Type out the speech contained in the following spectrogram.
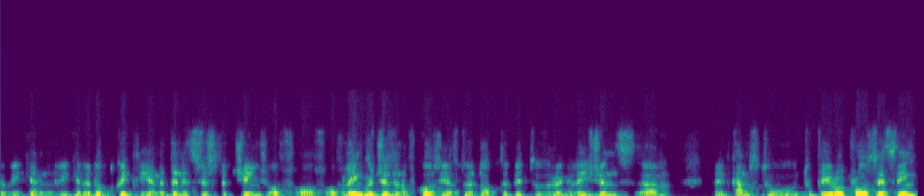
uh, we can we can adopt quickly. And then it's just a change of, of, of languages. And of course, you have to adopt a bit to the regulations um, when it comes to, to payroll processing.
